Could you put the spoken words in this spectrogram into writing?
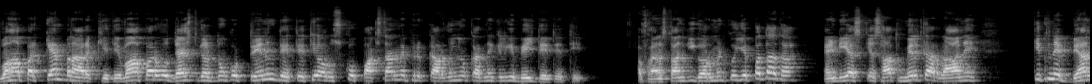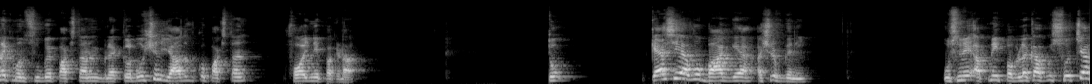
वहाँ पर कैंप बना रखे थे। वहाँ पर वो दहशतगर्दों को ट्रेनिंग देते थे और उसको पाकिस्तान में फिर कार्रवाइयों करने के लिए भेज देते थे। अफ़गानिस्तान की गवर्नमेंट को यह पता था एनडीएस के साथ मिलकर राह ने कितने भयानक मंसूबे पाकिस्तान में बनाए। कुलभूषण यादव को पाकिस्तान फौज ने पकड़ा। तो कैसे अब वो भाग गया अशरफ गनी? उसने अपनी पब्लिक का कुछ सोचा?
